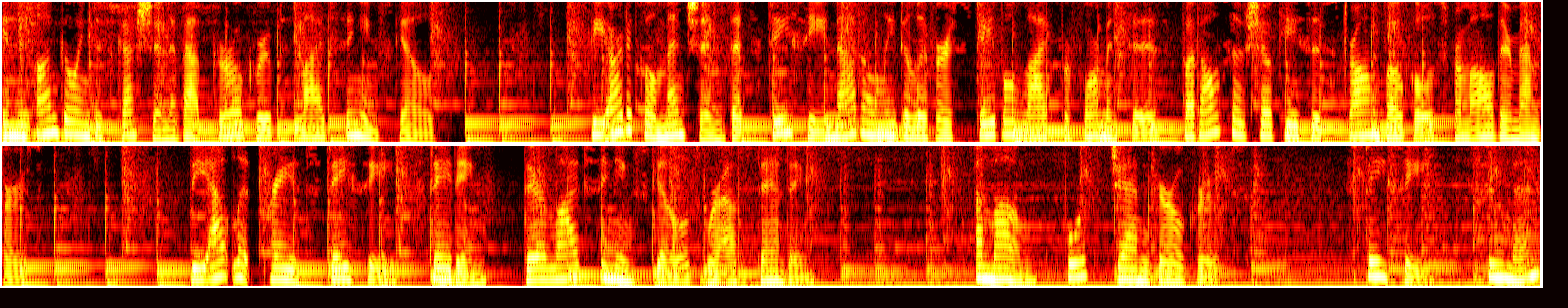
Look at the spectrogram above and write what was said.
in the ongoing discussion about girl groups' live singing skills. The article mentioned that STAYC not only delivers stable live performances but also showcases strong vocals from all their members. The outlet praised STAYC, stating, their live singing skills were outstanding. Among fourth-gen girl groups, STAYC, Sumin,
